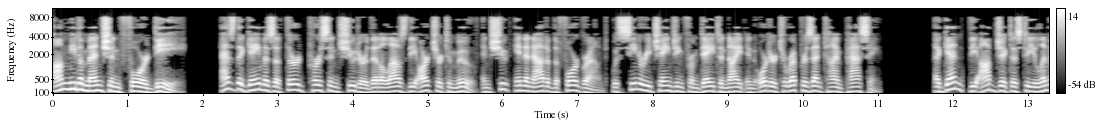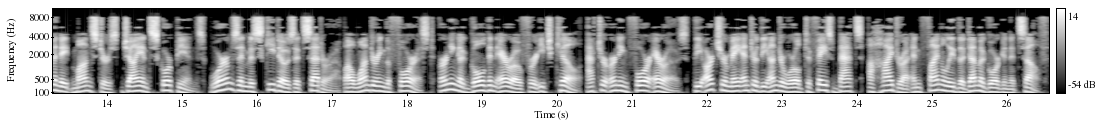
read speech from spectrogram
Omnidimension 4D, as the game is a third-person shooter that allows the archer to move and shoot in and out of the foreground, with scenery changing from day to night in order to represent time passing. Again, the object is to eliminate monsters giant scorpions, worms and mosquitoes etc. while wandering the forest, earning a golden arrow for each kill. After earning four arrows, the archer may enter the underworld to face bats, a hydra and finally the Demogorgon itself.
